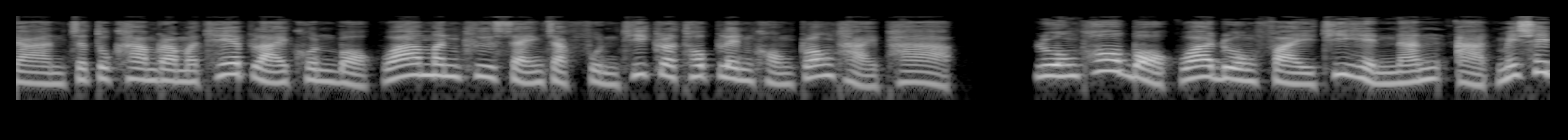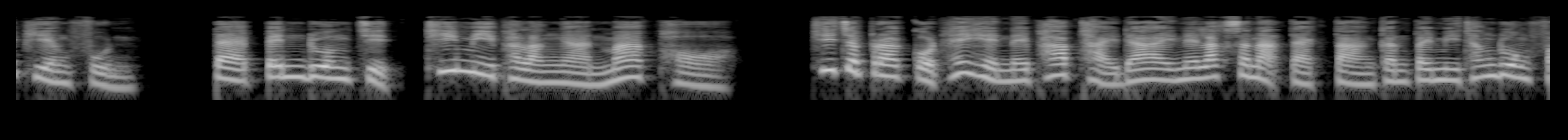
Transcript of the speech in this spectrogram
การณ์จตุคามรามเทพหลายคนบอกว่ามันคือแสงจากฝุ่นที่กระทบเลนของกล้องถ่ายภาพ หลวงพ่อบอกว่าดวงไฟที่เห็นนั้นอาจไม่ใช่เพียงฝุ่น แต่เป็นดวงจิตที่มีพลังงานมากพอ ที่จะปรากฏให้เห็นในภาพถ่ายได้ในลักษณะแตกต่างกันไปมีทั้งดวงไฟ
